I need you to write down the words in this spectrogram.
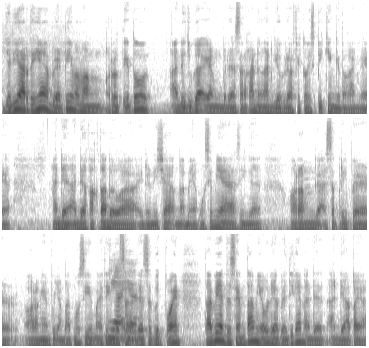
Jadi artinya berarti memang root itu ada juga yang berdasarkan dengan geographically speaking gitu kan kayak ada ada fakta bahwa Indonesia nggak banyak musimnya sehingga orang nggak se-prepare orang yang punya empat musim. I think Iya, that's a, iya. that's a good point. Tapi at the same time ya udah berarti kan ada ada apa ya?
